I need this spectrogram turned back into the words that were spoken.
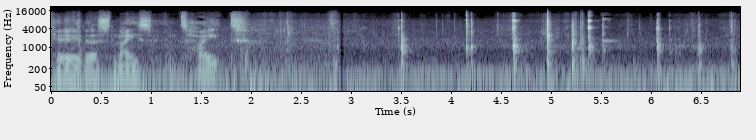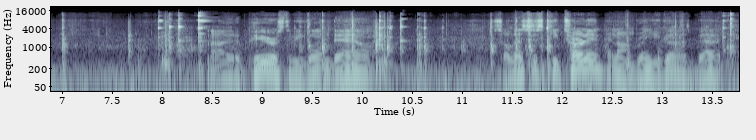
Okay, that's nice and tight. Now it appears to be going down. So let's just keep turning and I'll bring you guys back.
